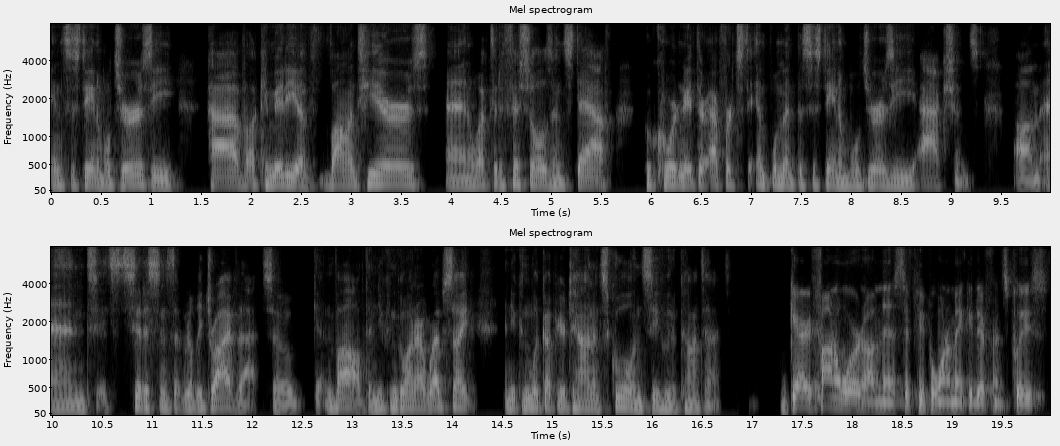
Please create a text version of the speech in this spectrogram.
in sustainable Jersey have a committee of volunteers and elected officials and staff who coordinate their efforts to implement the sustainable Jersey actions. Um, and it's citizens that really drive that. So get involved. And you can go on our website and you can look up your town and school and see who to contact. Gary, final word on this. If people want to make a difference, please.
